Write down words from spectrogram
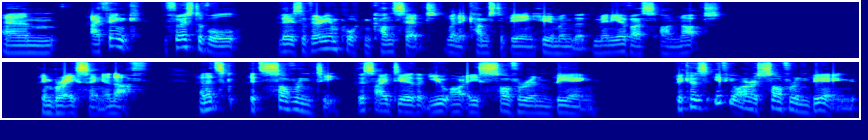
um, i think first of all there's a very important concept when it comes to being human that many of us are not embracing enough And it's it's sovereignty, this idea that you are a sovereign being. Because if you are a sovereign being,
